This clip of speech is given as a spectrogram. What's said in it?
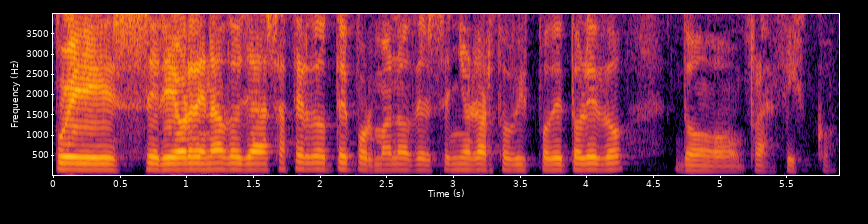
pues seré ordenado ya sacerdote por manos del señor arzobispo de Toledo, don Francisco.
